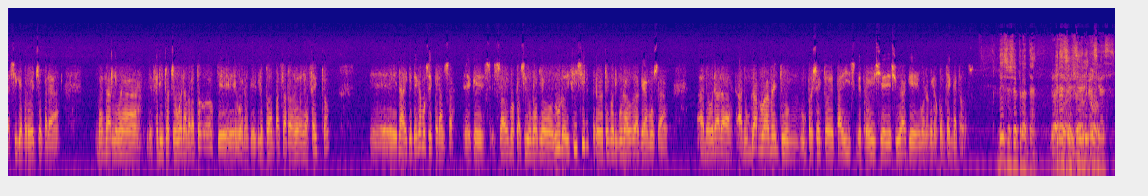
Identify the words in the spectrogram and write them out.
así que aprovecho para mandarle una feliz noche buena para todos, que bueno que, lo puedan pasar los dedos de afecto. Eh, nada, y que tengamos esperanza, eh, que sabemos que ha sido un año duro, difícil, pero no tengo ninguna duda que vamos a, lograr a, alumbrar nuevamente un, proyecto de país, de provincia y de ciudad que bueno que nos contenga a todos. De eso se trata. Gracias, Federico. Gracias.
